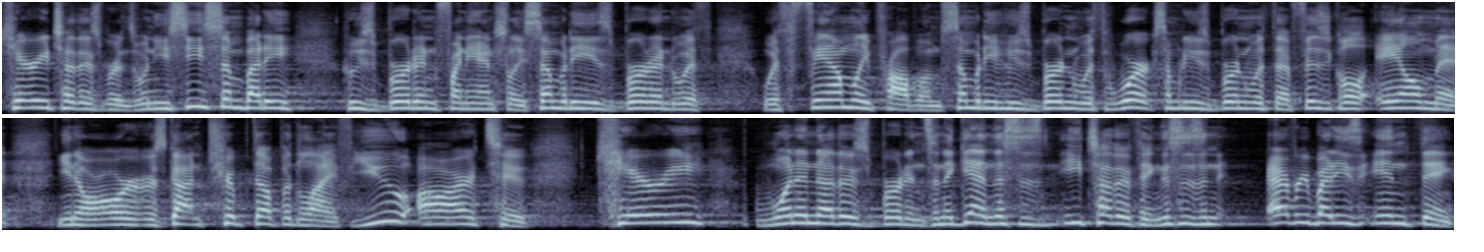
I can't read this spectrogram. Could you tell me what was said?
carry each other's burdens. When you see somebody who's burdened financially, somebody is burdened with, with family problems, somebody who's burdened with work, somebody who's burdened with a physical ailment, you know, or has gotten tripped up in life, you are to carry one another's burdens. And again, this is each other thing. This is an everybody's in thing.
